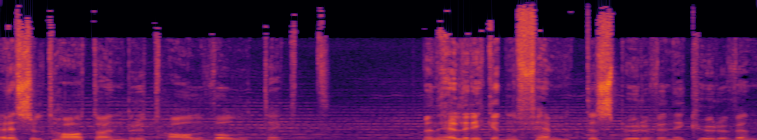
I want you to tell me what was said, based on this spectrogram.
Resultat av en brutal voldtekt. Men heller ikke den femte spurven i kurven,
